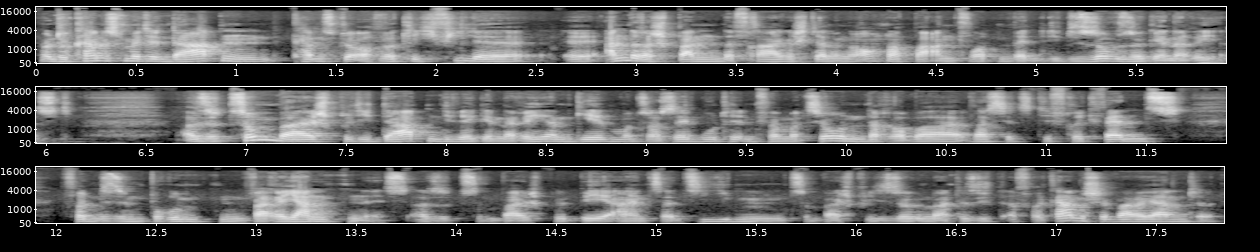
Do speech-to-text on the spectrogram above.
Und du kannst mit den Daten, kannst du auch wirklich viele äh, andere spannende Fragestellungen auch noch beantworten, wenn du die sowieso generierst. Also zum Beispiel die Daten, die wir generieren, geben uns auch sehr gute Informationen darüber, was jetzt die Frequenz von diesen berühmten Varianten ist. Also zum Beispiel B117, zum Beispiel die sogenannte südafrikanische Variante.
